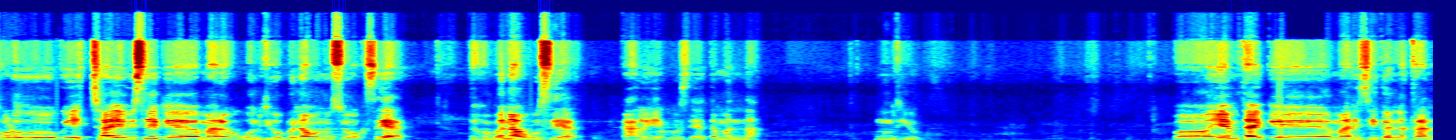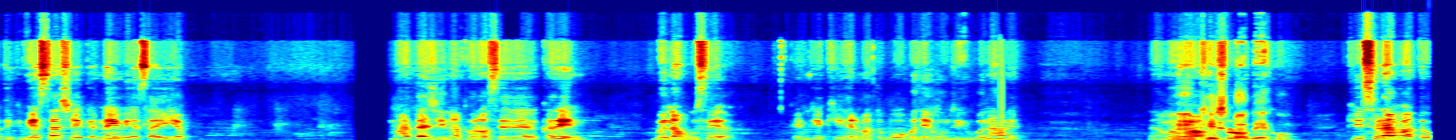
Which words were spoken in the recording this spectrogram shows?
થોડુંક ઈચ્છા એવી છે કે મારે ઊંધિયું બનાવવાનો શોખ છે. તો બનાવવું છે. કાલે એવું છે તમન્ના ઊંધિયું. એમ થાય કે મારી જીગર નથી હાલતી કે વેસાશે કે નહીં વેસાય એમ. માતાજીના ભરોસે કરીને બનાવવું છે. કેમ કે ખીહેરમાં તો બહુ બધા ઊંધિયું બનાવે. ખીસડો દેહો. ખીસડામાં તો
